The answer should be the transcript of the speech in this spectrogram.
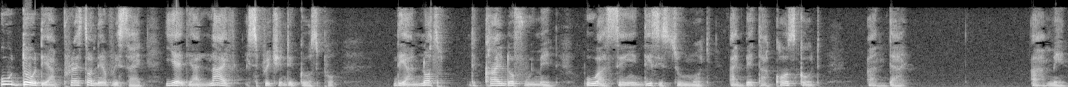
who though they are pressed on every side yet their life is preaching the gospel. They are not the kind of women who are saying this is too much. I better cause god and die. Amen.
